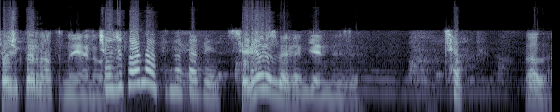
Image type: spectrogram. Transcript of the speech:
Çocukların hatırına yani onlar. Çocukların hatırına tabii. Seviyorsunuz mu efendim gelininizi? Çok. Valla.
